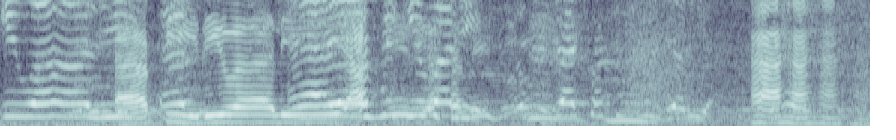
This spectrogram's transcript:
Diwali happy Diwali happy Diwali छोटी हा हा हा हा.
